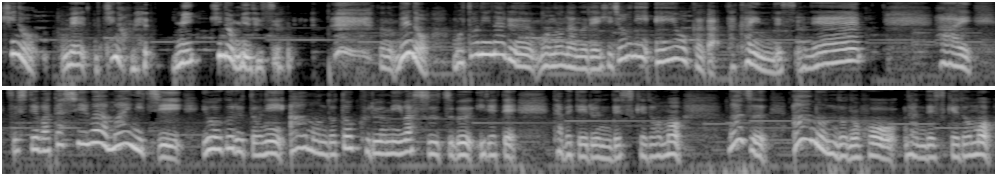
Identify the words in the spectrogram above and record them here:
木の芽木の芽実木の実ですよね。その目の元になるものなので非常に栄養価が高いんですよね。はい。そして私は毎日ヨーグルトにアーモンドとくるみは数粒入れて食べてるんですけども、まずアーモンドの方なんですけども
